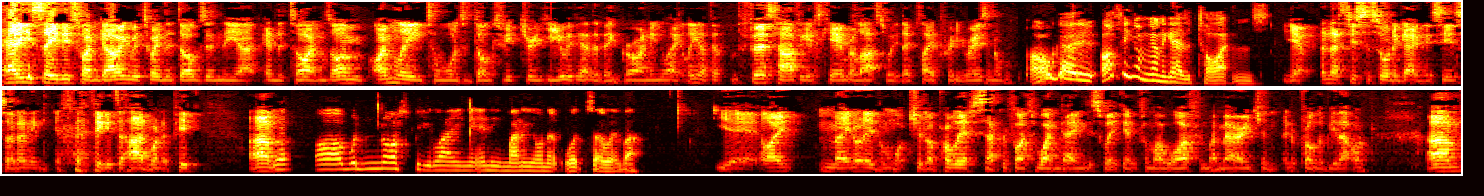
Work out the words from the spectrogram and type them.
How do you see this one going between the Dogs and the uh, and the Titans? I'm I'm leaning towards a Dogs victory here with how they've been grinding lately. I thought the first half against Canberra last week they played pretty reasonable. I'll go. I think I'm going to go the Titans. Yeah, and that's just the sort of game this is. So I don't think I think it's a hard one to pick. Um, yeah, I would not be laying any money on it whatsoever. Yeah, I may not even watch it. I'll probably have to sacrifice one game this weekend for my wife and my marriage, and it'll probably be that one. Um,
